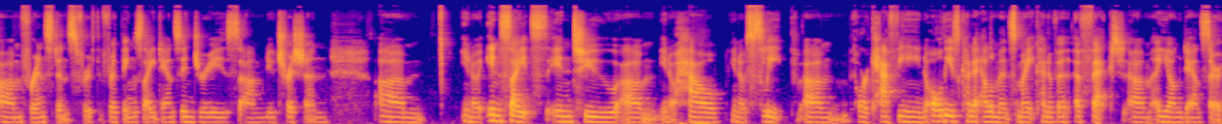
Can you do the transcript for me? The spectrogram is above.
um, for instance, for, for things like dance injuries, um, nutrition, um, you know insights into um, you know how you know sleep or caffeine all these kind of elements might kind of a, affect um, a young dancer.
